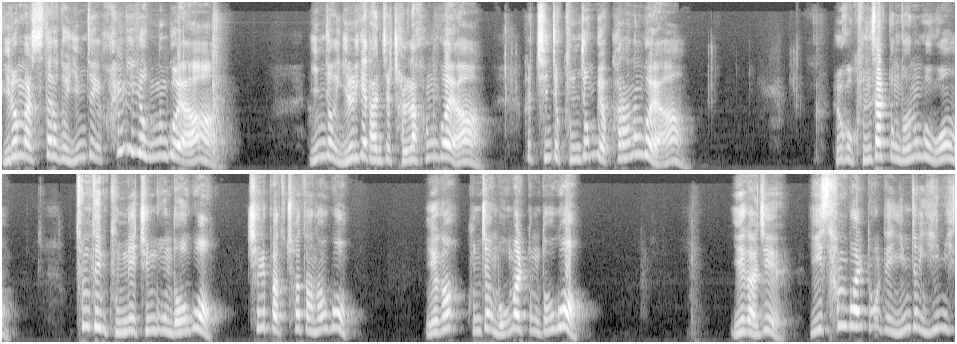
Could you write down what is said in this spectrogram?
이런 말 쓰더라도 임정이 할 일이 없는 거야. 임정이 일개 단체 전락한 거야. 그 진짜 군정부 역할 하는 거야. 그리고 군사활동도 하는 거고 틈틈이 국내 진공도 하고 친일파도 처단하고 얘가 군장 모금 활동도 하고 이해가지? 이 삼부 활동할 때 임정이 힘이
